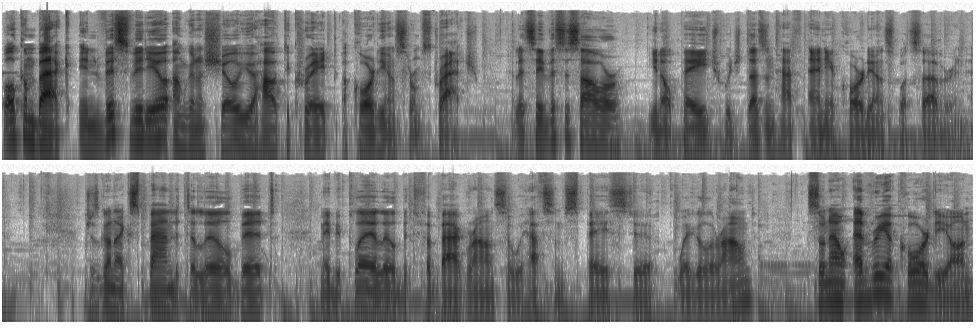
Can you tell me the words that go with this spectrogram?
Welcome back. In this video I'm gonna show you how to create accordions from scratch. Let's say this is our, you know, page which doesn't have any accordions whatsoever in it. I'm just gonna expand it a little bit, maybe play a little bit of a background so we have some space to wiggle around. So now every accordion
